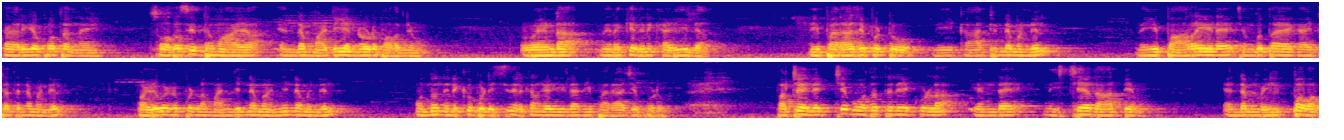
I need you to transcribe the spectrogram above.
കയറിയപ്പോൾ തന്നെ സ്വതസിദ്ധമായ എന്റെ മടി എന്നോട് പറഞ്ഞു വേണ്ട നിനക്കിതിന് കഴിയില്ല. നീ പരാജയപ്പെട്ടു. നീ കാറ്റിന്റെ മുന്നിൽ നീ പാറയുടെ ചെങ്കുത്തായ കയറ്റത്തിന്റെ മുന്നിൽ പഴുവഴുപ്പുള്ള മഞ്ഞിന്റെ മഞ്ഞിന്റെ മുന്നിൽ ഒന്നും നിനക്ക് പിടിച്ചു നിൽക്കാൻ കഴിയില്ല. നീ പരാജയപ്പെടും. പക്ഷേ ലക്ഷ്യബോധത്തിലേക്കുള്ള എന്റെ നിശ്ചയദാർഢ്യം എന്റെ വിൽ പവർ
